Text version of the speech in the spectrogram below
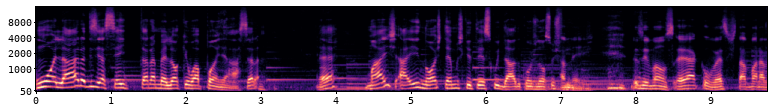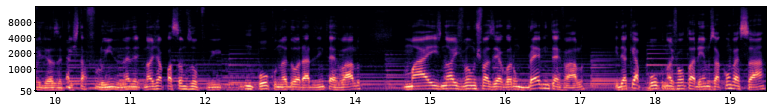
Um olhar era dizer assim, era melhor que eu apanhasse. Era, é? Mas aí nós temos que ter esse cuidado com os nossos filhos. Amém. Meus irmãos, é, a conversa está maravilhosa aqui, está fluindo, né? Nós já passamos um, um pouco né, do horário do intervalo, mas nós vamos fazer agora um breve intervalo e daqui a pouco nós voltaremos a conversar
